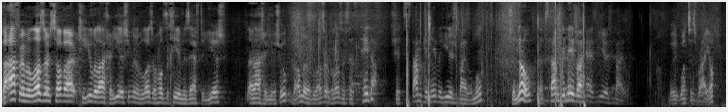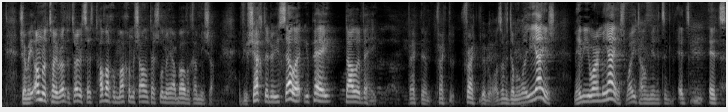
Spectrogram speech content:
Va'af Rav Elazar Savar Chiyuv Alacher Yish. Even Rav Elazar holds the Chiyuv is after Yish. Alacher Yishu. Va'amar Rav Elazar. Rav Elazar says Teda. Shet Stam Geneva Yish Bailamu. So no, that Stam Geneva has Yish Bailam. What's his raya? Shabei Amra Torah. The Torah says Tavachu Machar Mishalim Tashlumei Arba V'Chamisha. If you shecht it or you sell it, you pay dollar v'hei. Fact, um, Maybe you aren't miyayish. Why are you telling me that it's a, it's it's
